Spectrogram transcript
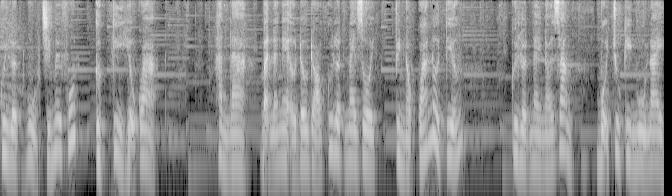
quy luật ngủ 90 phút cực kỳ hiệu quả. Hẳn là bạn đã nghe ở đâu đó quy luật này rồi vì nó quá nổi tiếng. Quy luật này nói rằng mỗi chu kỳ ngủ này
